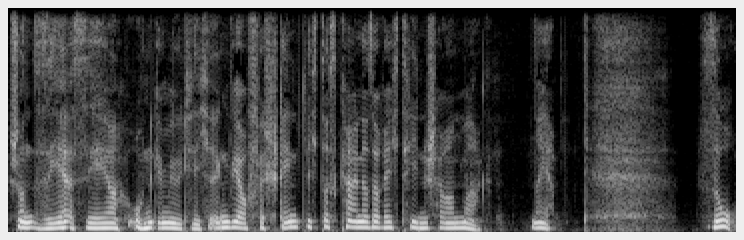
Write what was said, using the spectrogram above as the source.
Schon sehr, sehr ungemütlich. Irgendwie auch verständlich, dass keiner so recht hinschauen mag. Naja. So,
